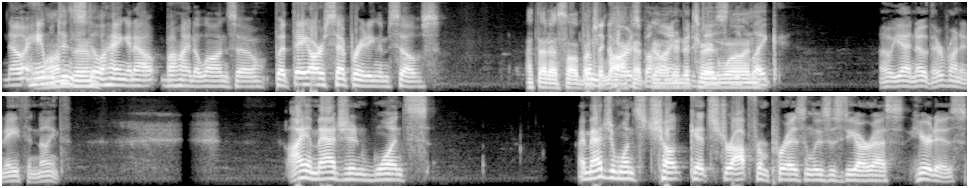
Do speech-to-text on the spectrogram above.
No, Hamilton's Alonso? still hanging out behind Alonso, but they are separating themselves I thought I saw a from bunch the of cars lockup going behind. into But it turn does one. look like. Oh yeah, no, they're running eighth and ninth. I imagine once. I imagine once Chunk gets dropped from Perez and loses DRS. Here it is.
